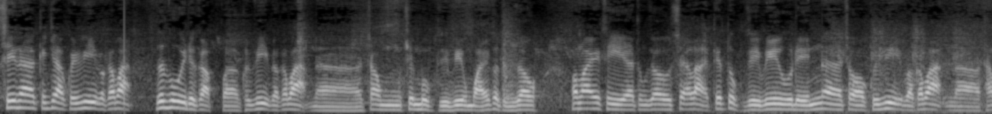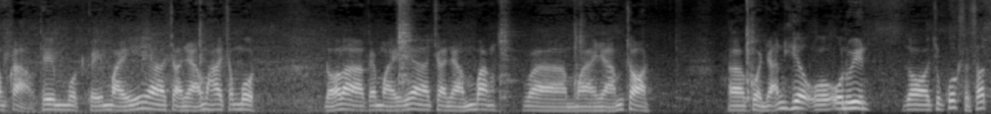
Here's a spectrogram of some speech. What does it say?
Xin uh, kính chào quý vị và các bạn. Rất vui được gặp uh, quý vị và các bạn uh, trong chuyên mục review máy của Tùng Dâu. Hôm nay thì Tùng Dâu sẽ lại tiếp tục review đến cho quý vị và các bạn tham khảo thêm một cái máy trả nhám 2 trong 1. Đó là cái máy trả nhám băng và mài nhám tròn của nhãn hiệu Onwin do Trung Quốc sản xuất.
